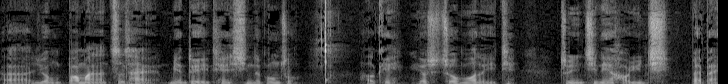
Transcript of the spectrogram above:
呃，用饱满的姿态面对一天新的工作。OK，又是周末的一天，祝你今天好运气，拜拜。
